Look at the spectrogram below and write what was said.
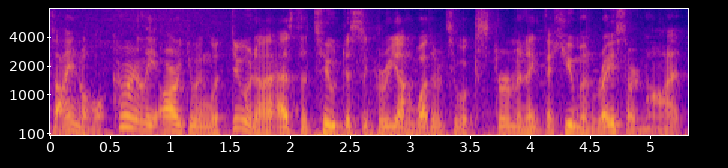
Dynal, currently arguing with Duna as the two disagree on whether to exterminate the human race or not.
